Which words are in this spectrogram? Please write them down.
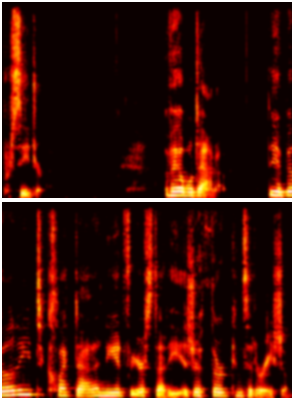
procedure. Available data. The ability to collect data needed for your study is your third consideration.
